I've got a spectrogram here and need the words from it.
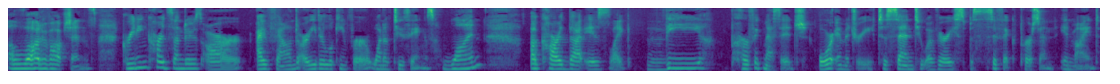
a lot of options. Greeting card senders are, I've found, are either looking for one of two things. One, a card that is like the perfect message or imagery to send to a very specific person in mind.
